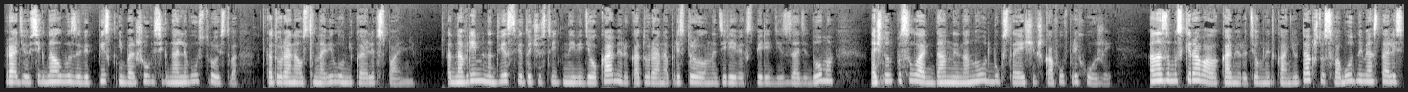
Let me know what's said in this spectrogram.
радиосигнал вызовет писк небольшого сигнального устройства, которое она установила у Микаэля в спальне. Одновременно две светочувствительные видеокамеры, которые она пристроила на деревьях спереди и сзади дома, начнут посылать данные на ноутбук, стоящий в шкафу в прихожей. Она замаскировала камеры темной тканью так, что свободными остались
